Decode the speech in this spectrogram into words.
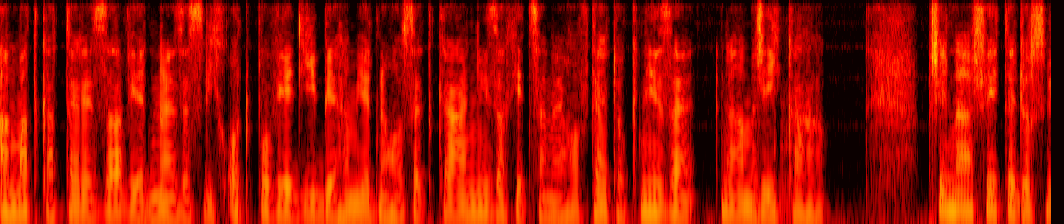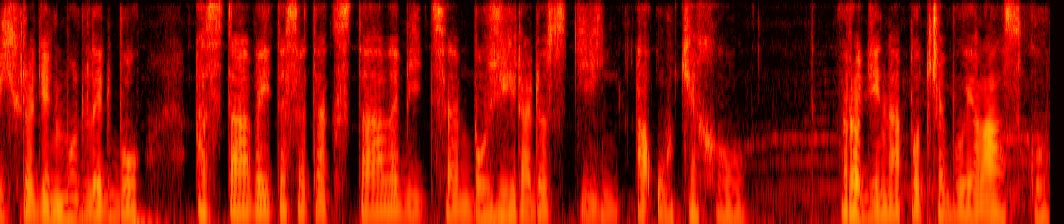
A matka Teresa v jedné ze svých odpovědí během jednoho setkání zachyceného v této knize nám říká Přinášejte do svých rodin modlitbu a stávejte se tak stále více boží radostí a útěchou. Rodina potřebuje lásku,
